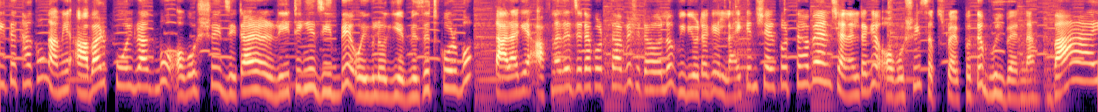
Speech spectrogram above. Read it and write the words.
দিতে থাকুন। আমি আবার পোল রাখব। অবশ্যই যেটা রেটিংয়ে জিতবে, ওইগুলো গিয়ে ভিজিট করব। তার আগে আপনাদের যেটা করতে হবে, সেটা হলো ভিডিওটাকে লাইক এন্ড শেয়ার করতে হবে। অ্যান্ড চ্যানেলটাকে অবশ্যই সাবস্ক্রাইব করতে ভুলবেন না। বাই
